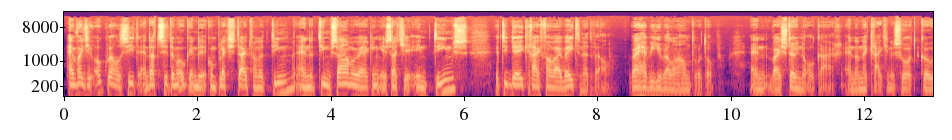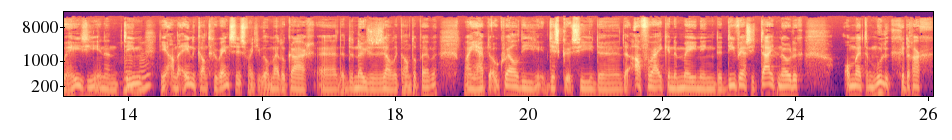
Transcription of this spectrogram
En wat je ook wel ziet, en dat zit hem ook in de complexiteit van het team en de teamsamenwerking, is dat je in teams het idee krijgt van wij weten het wel. Wij hebben hier wel een antwoord op. En wij steunen elkaar. En dan krijg je een soort cohesie in een team die aan de ene kant gewenst is, want je wil met elkaar eh, de, de neuzen dezelfde kant op hebben. Maar je hebt ook wel die discussie, de, de afwijkende mening, de diversiteit nodig om met een moeilijk gedrag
